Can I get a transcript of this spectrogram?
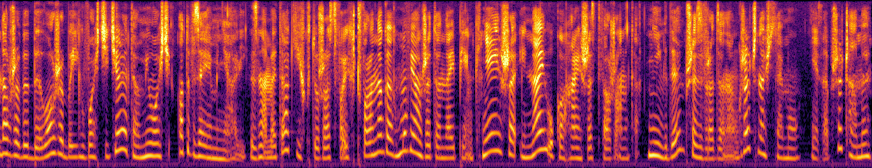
Dobrze by było, żeby ich właściciele tę miłość odwzajemniali. Znamy takich, którzy o swoich czworonogach mówią, że to najpiękniejsze i najukochańsze stworzonka. Nigdy przez wrodzoną grzeczność temu nie zaprzeczamy.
